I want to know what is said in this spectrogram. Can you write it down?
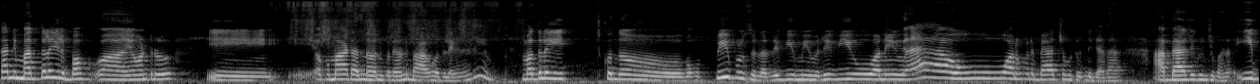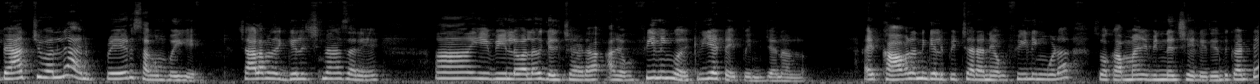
కానీ మధ్యలో వీళ్ళు బఫ్ ఏమంటారు? ఈ ఒక మాట అందాం అనుకున్నాను బాగా వదిలే కానీ మధ్యలో ఈ కొంచెం ఒక పీపుల్స్ ఉన్నారు. రివ్యూ మేము రివ్యూ అని ఊ అనుకునే బ్యాచ్ ఒకటి ఉంది కదా. ఆ బ్యాచ్ గురించి మాట ఈ బ్యాచ్ వల్లే ఆయన పేరు సగం పోయే చాలామంది గెలిచినా సరే ఈ వీళ్ళ వల్ల గెలిచాడా అనే ఒక ఫీలింగ్ క్రియేట్ అయిపోయింది జనాల్లో. అది కావాలని గెలిపించారనే ఒక ఫీలింగ్ కూడా సో ఒక అమ్మాయిని విన్నర్ చేయలేదు. ఎందుకంటే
